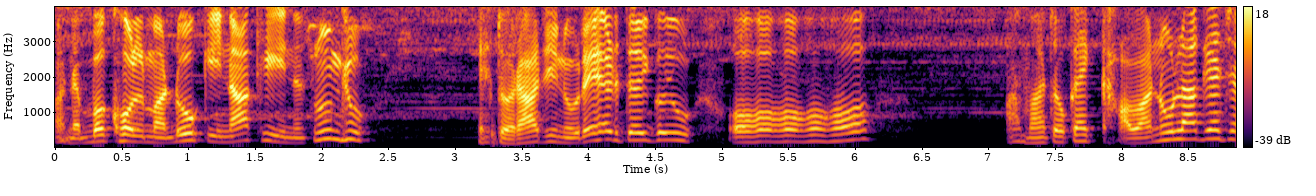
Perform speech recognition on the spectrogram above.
અને બખોલમાં ડોકી નાખીને સૂંઘ્યું. એ તો રાજીનું રેડ થઈ ગયું. ઓહો, હો હો હો. આમાં તો કંઈક ખાવાનું લાગે છે.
